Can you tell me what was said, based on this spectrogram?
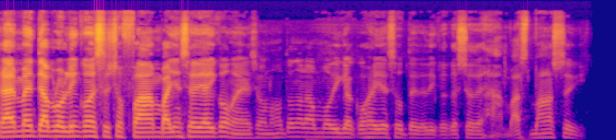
realmente a Brolin con ese fan, váyanse de ahí con eso. Nosotros no le vamos a decir a coger eso ustedes, que se dejan, van a seguir.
